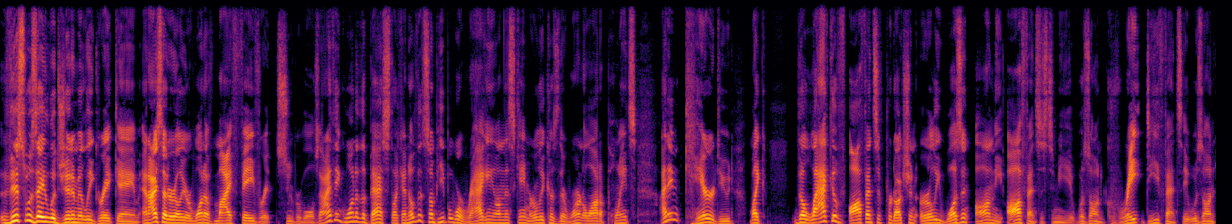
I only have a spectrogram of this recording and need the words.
This was a legitimately great game. And I said earlier, one of my favorite Super Bowls. And I think one of the best. Like, I know that some people were ragging on this game early because there weren't a lot of points. I didn't care, dude. Like, the lack of offensive production early wasn't on the offenses to me. It was on great defense. It was on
